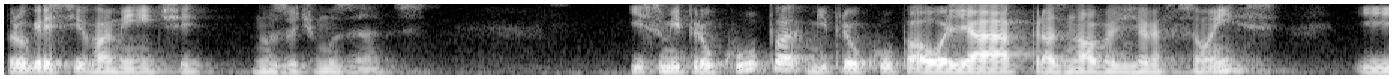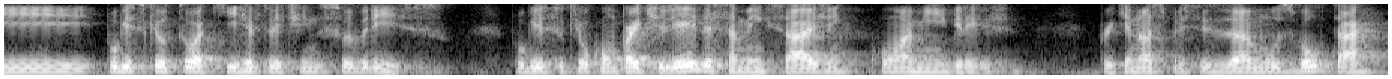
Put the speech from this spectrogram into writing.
progressivamente nos últimos anos. Isso me preocupa, me preocupa olhar para as novas gerações e por isso que eu estou aqui refletindo sobre isso. Por isso que eu compartilhei dessa mensagem com a minha igreja. Porque nós precisamos voltar.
